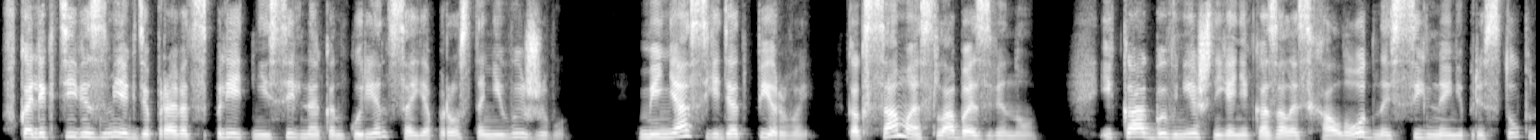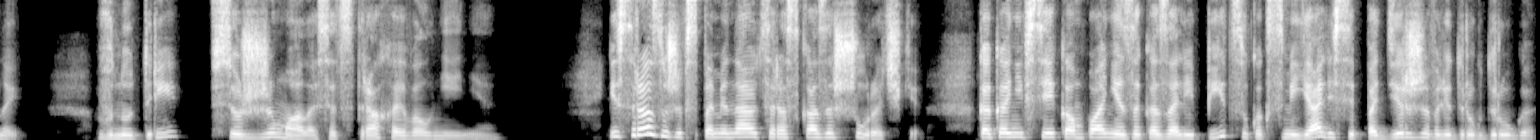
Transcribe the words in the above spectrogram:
В коллективе змей, где правят сплетни и сильная конкуренция, я просто не выживу. Меня съедят первой, как самое слабое звено. И как бы внешне я ни казалась холодной, сильной и неприступной, внутри все сжималось от страха и волнения. И сразу же вспоминаются рассказы Шурочки, как они всей компанией заказали пиццу, как смеялись и поддерживали друг друга,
